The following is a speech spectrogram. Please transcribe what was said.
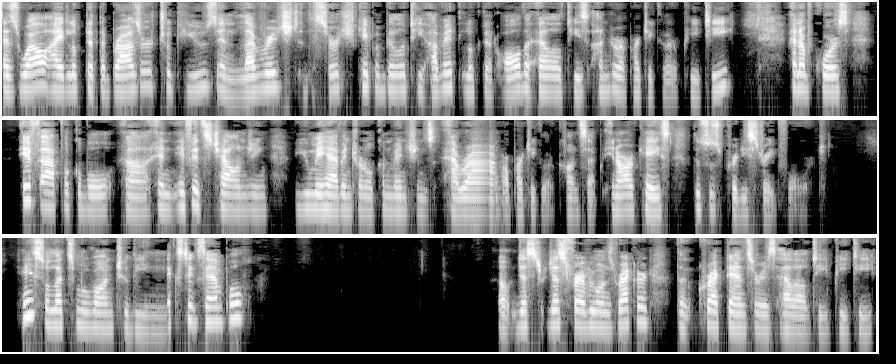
As well, I looked at the browser, took use and leveraged the search capability of it, looked at all the LLTs under a particular PT, and of course, if applicable uh, and if it's challenging, you may have internal conventions around a particular concept. In our case, this was pretty straightforward. Okay, so let's move on to the next example. Oh, just, just for everyone's record, the correct answer is LLT-PT,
